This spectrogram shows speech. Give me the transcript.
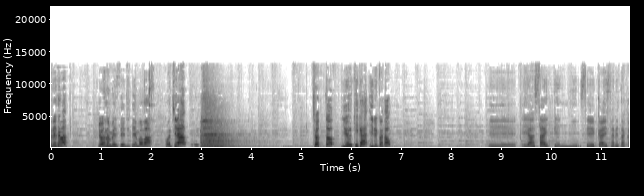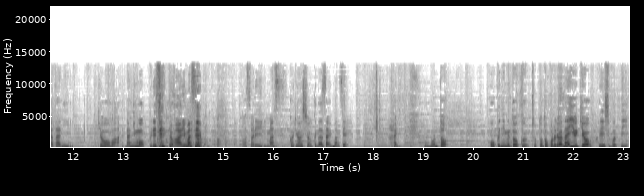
それでは今日のメッセージテーマはこちら。ちょっと勇気がいること。えーエア採点に正解された方に今日は何もプレゼントはありません。恐れ入ります。ご了承くださいませ。はい。もう本当オープニングトークちょっとどころではない勇気を振り絞って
